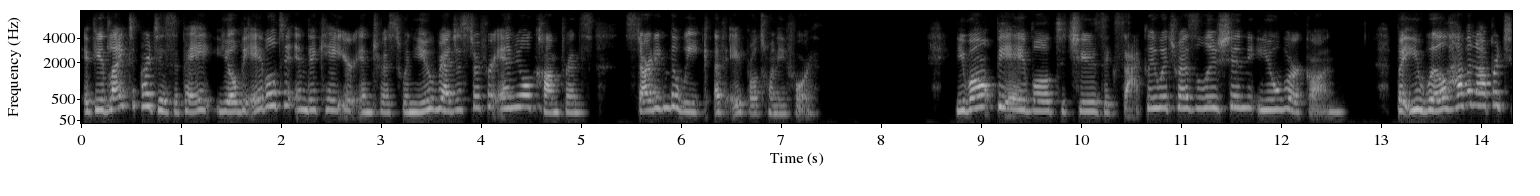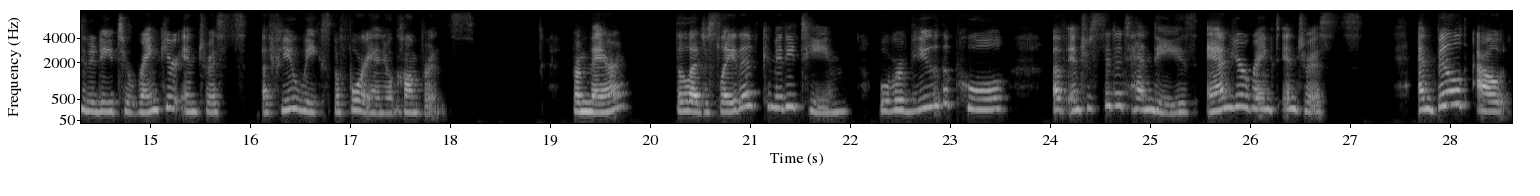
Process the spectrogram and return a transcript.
If you'd like to participate, you'll be able to indicate your interest when you register for annual conference starting the week of April 24th. You won't be able to choose exactly which resolution you'll work on, but you will have an opportunity to rank your interests a few weeks before annual conference. From there, the legislative committee team will review the pool of interested attendees and your ranked interests and build out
